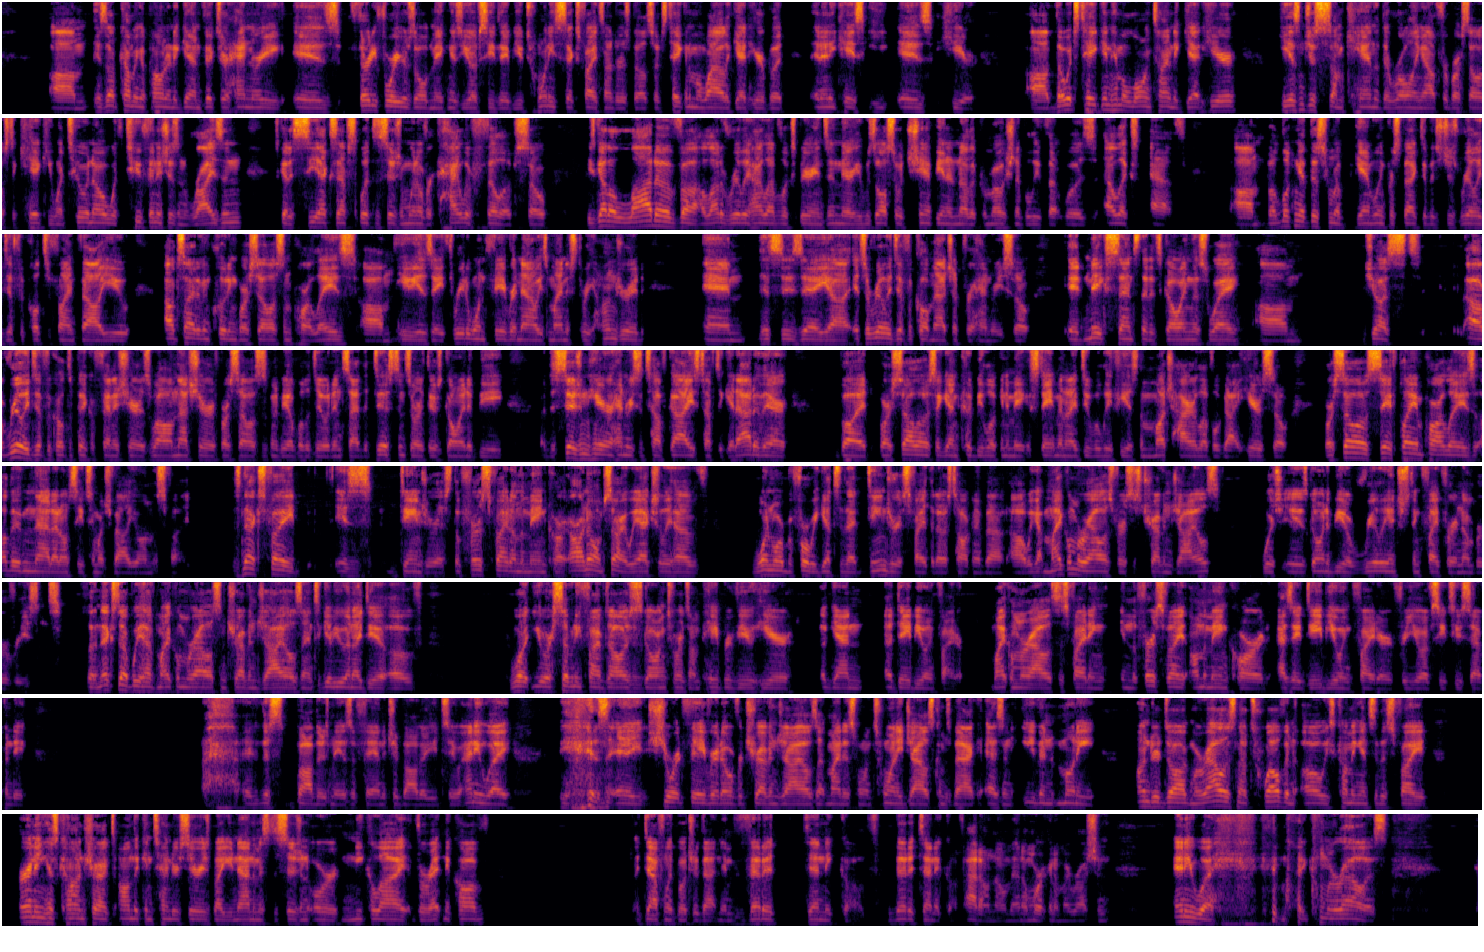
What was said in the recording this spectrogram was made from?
Um, his upcoming opponent, again, Victor Henry, is 34 years old, making his UFC debut, 26 fights under his belt. So it's taken him a while to get here, but in any case, he is here. Uh, though it's taken him a long time to get here, he isn't just some can that they're rolling out for Barcelos to kick. He went 2 0 with two finishes in Rizin. He's got a CXF split decision win over Kyler Phillips. So he's got a lot of uh, a lot of really high level experience in there. He was also a champion in another promotion, I believe that was LXF. Um, but looking at this from a gambling perspective, it's just really difficult to find value outside of including Barcelos and parlays. Um, he is a three to one favorite now. He's minus 300. And this is a uh, it's a really difficult matchup for Henry. So it makes sense that it's going this way. Um, just uh, really difficult to pick a finish here as well. I'm not sure if Barcelos is going to be able to do it inside the distance or if there's going to be a decision here. Henry's a tough guy; he's tough to get out of there. But Barcelos again could be looking to make a statement. And I do believe he is the much higher level guy here. So Barcelos safe play and parlays. Other than that, I don't see too much value on this fight. This next fight is dangerous. The first fight on the main card. Oh no, I'm sorry. We actually have one more before we get to that dangerous fight that I was talking about. Uh, we got Michael Morales versus Trevin Giles, which is going to be a really interesting fight for a number of reasons. So next up, we have Michael Morales and Trevin Giles, and to give you an idea of what your $75 is going towards on pay per view here. Again, a debuting fighter. Michael Morales is fighting in the first fight on the main card as a debuting fighter for UFC 270. this bothers me as a fan. It should bother you too. Anyway, is a short favorite over Trevin Giles at minus 120. Giles comes back as an even money underdog. Morales now 12 and 0. He's coming into this fight earning his contract on the contender series by unanimous decision over Nikolai Veretnikov. I definitely butchered that name. Veretenikov. Veretenikov. I don't know, man. I'm working on my Russian. Anyway, Michael Morales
